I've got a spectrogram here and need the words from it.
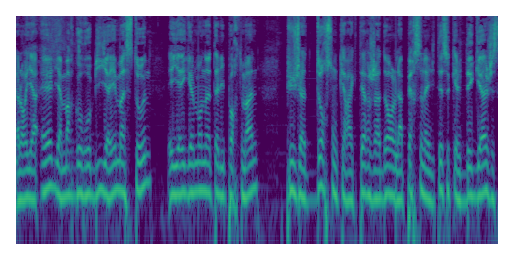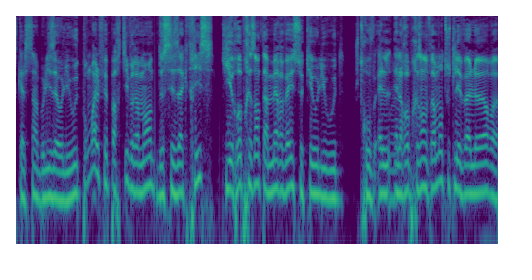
Alors il y a elle, il y a Margot Robbie, il y a Emma Stone et il y a également Nathalie Portman. Puis j'adore son caractère, j'adore la personnalité, ce qu'elle dégage et ce qu'elle symbolise à Hollywood. Pour moi, elle fait partie vraiment de ces actrices qui représentent à merveille ce qu'est Hollywood. Je trouve, elle, elle représente vraiment toutes les valeurs euh,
